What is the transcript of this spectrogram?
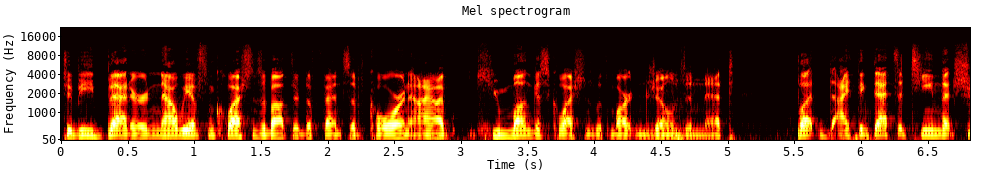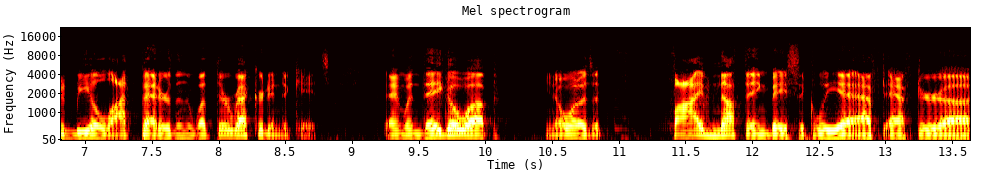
to be better. Now we have some questions about their defensive core, and I have humongous questions with Martin Jones in net. But I think that's a team that should be a lot better than what their record indicates. And when they go up, you know what is it, five nothing basically after after uh,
